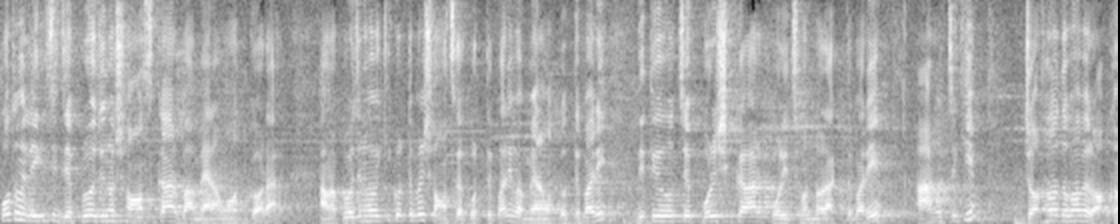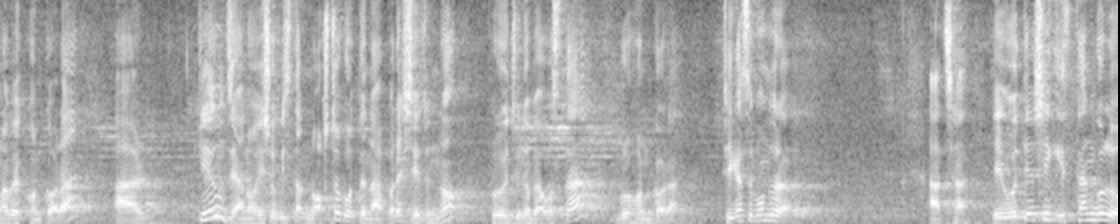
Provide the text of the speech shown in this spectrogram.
প্রথমে লিখেছি যে প্রয়োজনীয় সংস্কার বা মেরামত করা। আমরা প্রয়োজনীয়ভাবে কী করতে পারি? সংস্কার করতে পারি বা মেরামত করতে পারি। দ্বিতীয় হচ্ছে পরিষ্কার, পরিচ্ছন্ন রাখতে পারি। আর হচ্ছে কি, যথাযথভাবে রক্ষণাবেক্ষণ করা। আর কেউ যেন এইসব স্থান নষ্ট করতে না পারে, সেজন্য প্রয়োজনীয় ব্যবস্থা গ্রহণ করা। ঠিক আছে বন্ধুরা? আচ্ছা এই ঐতিহাসিক স্থানগুলো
